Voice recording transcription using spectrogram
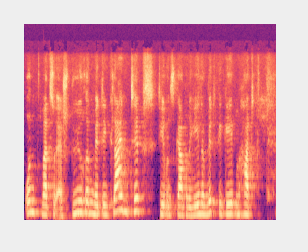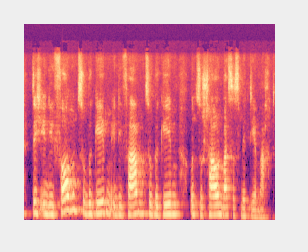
und mal zu erspüren mit den kleinen Tipps, die uns Gabriele mitgegeben hat, sich in die Formen zu begeben, in die Farben zu begeben und zu schauen, was es mit dir macht.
